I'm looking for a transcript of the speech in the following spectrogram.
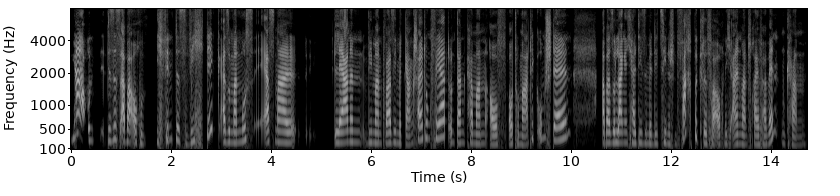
Ja, und das ist aber auch, ich finde das wichtig. Also man muss erstmal lernen, wie man quasi mit Gangschaltung fährt und dann kann man auf Automatik umstellen. Aber solange ich halt diese medizinischen Fachbegriffe auch nicht einwandfrei verwenden kann,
